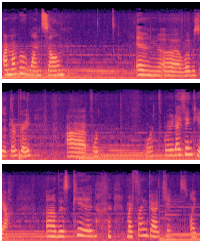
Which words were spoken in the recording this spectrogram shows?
I remember once, um. In, uh, what was it? Third grade. Uh, fourth, fourth grade, I think. Yeah. Uh, this kid, my friend got kicked, like,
